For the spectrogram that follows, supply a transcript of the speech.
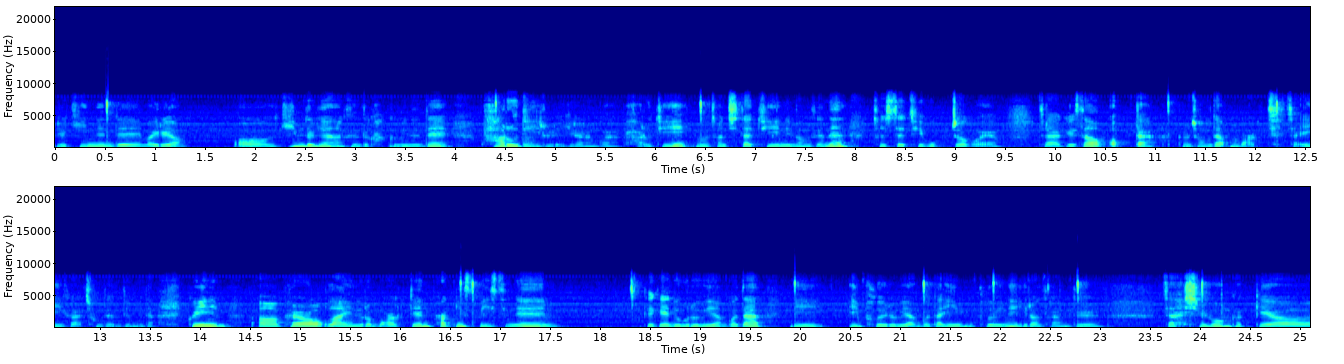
이렇게 있는데 막 이래요. 어, 이렇게 힘들게 하는 학생들 가끔 있는데 바로 뒤를 얘기를 하는 거야. 바로 뒤. 어, 전치사 뒤에 있는 명사는 전치사 뒤에 목적어예요. 자, 그래서 없다. 그럼 정답 marked. 자, A가 정답이 됩니다. green 어, parallel line으로 marked된 parking space는 그게 누구를 위한 거다? 이 employee를 위한 거다. 이 employee는 이런 사람들. 자, 12번 갈게요.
